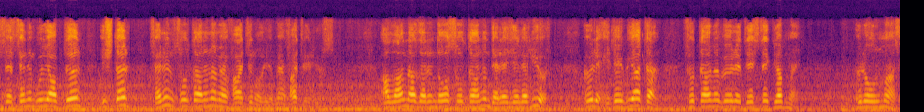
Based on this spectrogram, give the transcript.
İşte senin bu yaptığın işler senin sultanına menfaatin oluyor. Menfaat veriyorsun. Allah'ın nazarında o sultanın dereceleniyor. Öyle edebiyaten sultanı böyle destek yapmayın. Öyle olmaz.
